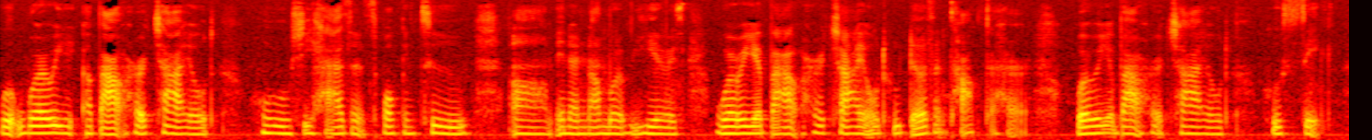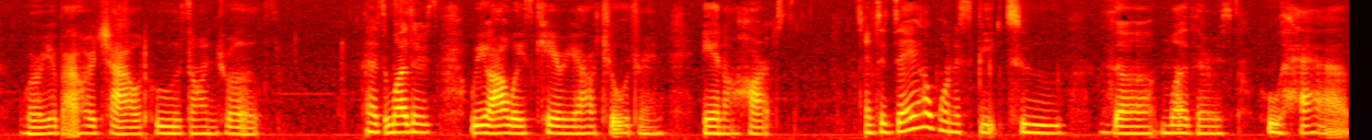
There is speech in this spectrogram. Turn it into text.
would worry about her child who she hasn't spoken to um, in a number of years, worry about her child who doesn't talk to her, worry about her child who's sick, worry about her child who is on drugs. As mothers, we always carry our children in our hearts. And today I want to speak to the mothers who have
